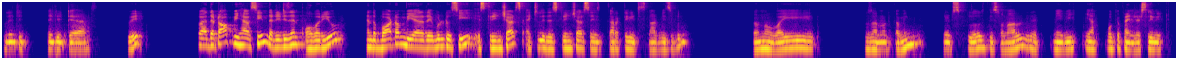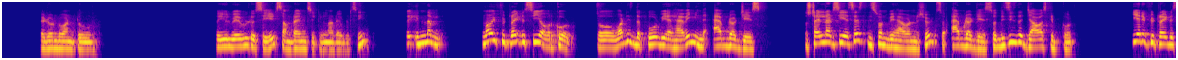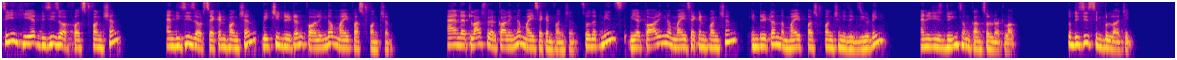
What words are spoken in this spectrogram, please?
let it let it uh, do it. So at the top we have seen that it is an overview and the bottom we are able to see screenshots. Actually the screenshots is correctly it's not visible. Don't know why those are not coming. Let's close this one all. Let maybe yeah okay fine. Let's leave it. I don't want to so you'll be able to see it. Sometimes it will not be able to see. So in the now if you try to see our code so what is the code we are having in the app.js so style.css this one we have understood. So app.js so this is the javascript code. Here if you try to see here this is our first function and this is our second function which in return calling the my first function. And at last we are calling the my second function. So that means we are calling the my second function. In return the my first function is executing and it is doing some console.log so this is simple logic.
